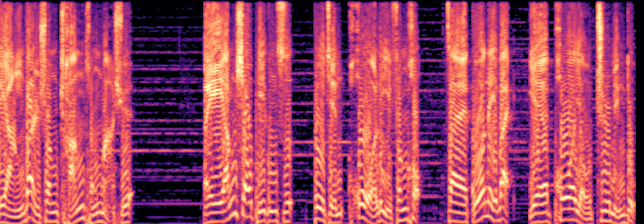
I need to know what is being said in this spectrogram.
两万双长筒马靴，北洋削皮公司不仅获利丰厚，在国内外也颇有知名度。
